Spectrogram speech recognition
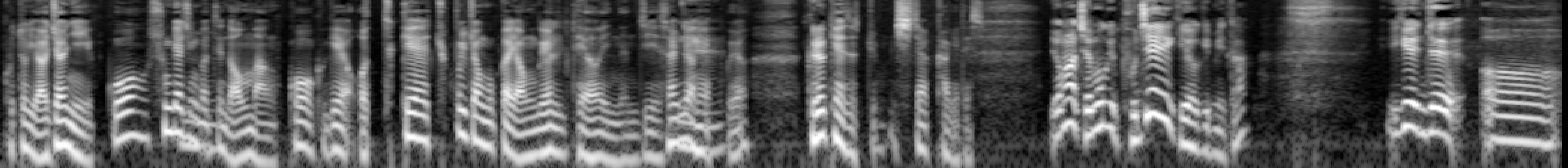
고통 여전히 있고 숨겨진 음. 것들이 너무 많고 그게 어떻게 촛불 전국과 연결되어 있는지 설명했고요. 네. 그렇게 해서 좀 시작하게 됐어요. 영화 제목이 부재의 기억입니다. 이게 이제 어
